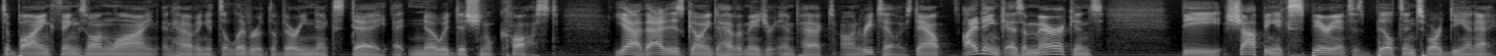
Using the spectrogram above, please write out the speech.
to buying things online and having it delivered the very next day at no additional cost. Yeah, that is going to have a major impact on retailers. Now, I think as Americans, the shopping experience is built into our DNA.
